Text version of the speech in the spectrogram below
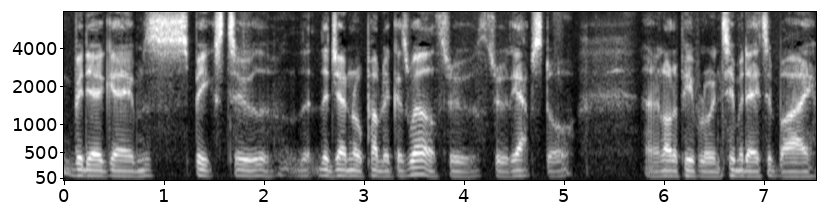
video games speaks to the, the general public as well through through the App Store. And a lot of people are intimidated by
